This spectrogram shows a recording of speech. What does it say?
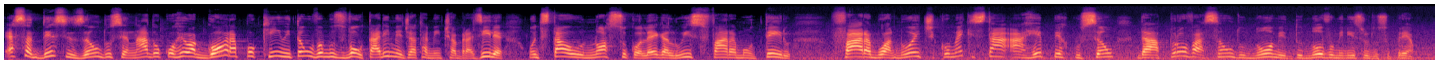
Essa decisão do Senado ocorreu agora há pouquinho, então vamos voltar imediatamente a Brasília, onde está o nosso colega Luiz Fara Monteiro. Fara, boa noite. Como é que está a repercussão da aprovação do nome do novo ministro do Supremo?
